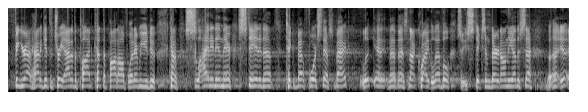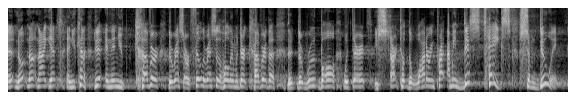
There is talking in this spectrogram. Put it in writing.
figure out how to get the tree out of the pot, cut the pot off, whatever you do. Kind of slide it in there, stand it up, take about four steps back, look at it. No, that's not quite level, so you stick some dirt on the other side. Uh, no, no, not yet. And you kind of do it, and then you cover the rest or fill the rest of the hole in with dirt, cover the, the, the root ball with dirt. You start to the watering process. I mean, this takes some doing.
